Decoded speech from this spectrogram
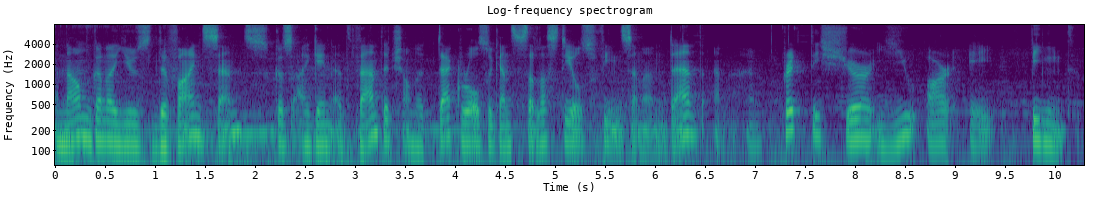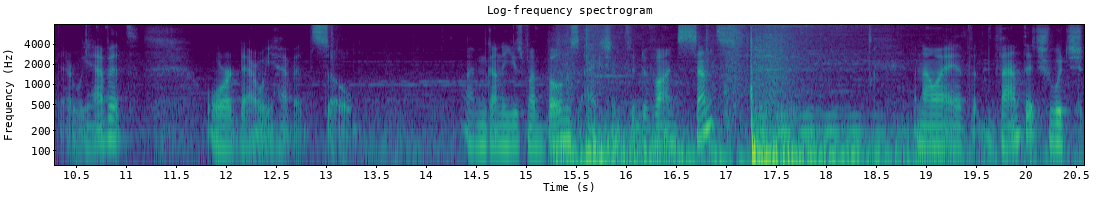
And now I'm gonna use Divine Sense, because I gain advantage on attack rolls against Celestials, Fiends, and Undead. And I'm pretty sure you are a Fiend. There we have it. Or there we have it. So I'm gonna use my bonus action to Divine Sense. And now I have advantage, which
